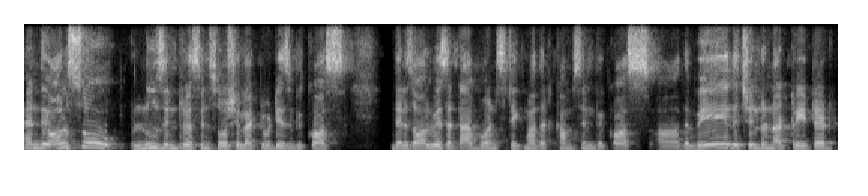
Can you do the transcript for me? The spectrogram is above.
and they also lose interest in social activities because there is always a taboo and stigma that comes in because uh, the way the children are treated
